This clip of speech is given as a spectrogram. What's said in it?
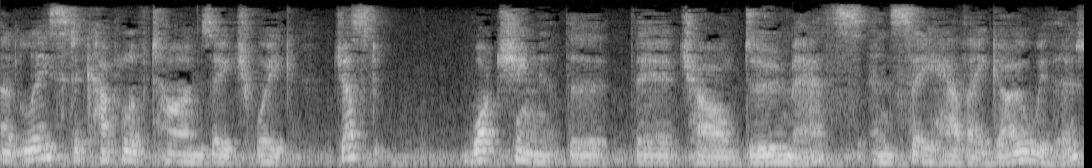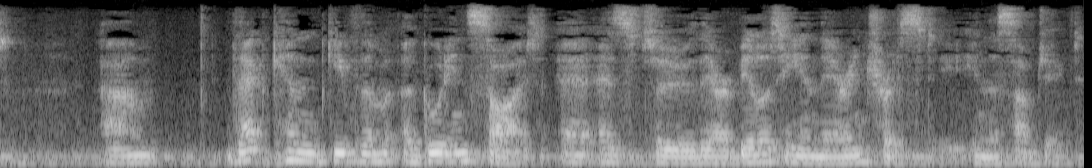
at least a couple of times each week, just watching the, their child do maths and see how they go with it, um, that can give them a good insight uh, as to their ability and their interest in the subject.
